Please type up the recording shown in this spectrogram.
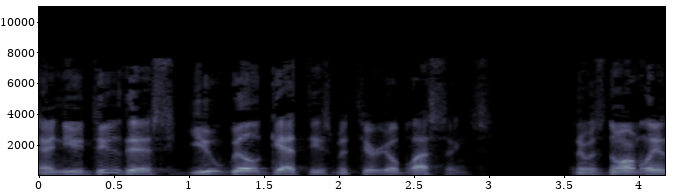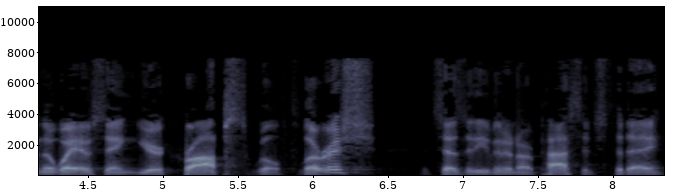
and you do this, you will get these material blessings. And it was normally in the way of saying your crops will flourish. It says it even in our passage today.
